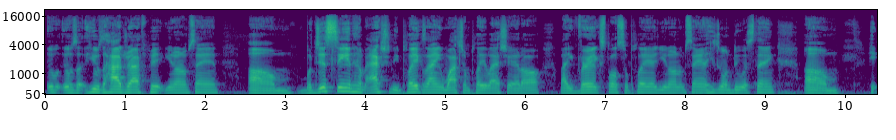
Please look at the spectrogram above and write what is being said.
it, it was a, he was a high draft pick. You know what I'm saying? Um, but just seeing him actually play because I ain't watch him play last year at all. Like very explosive player. You know what I'm saying? He's gonna do his thing. Um, he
